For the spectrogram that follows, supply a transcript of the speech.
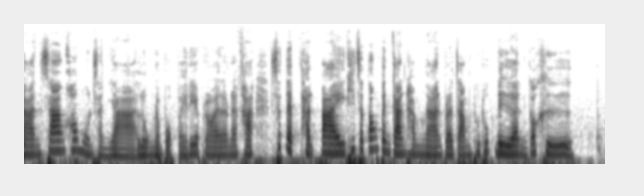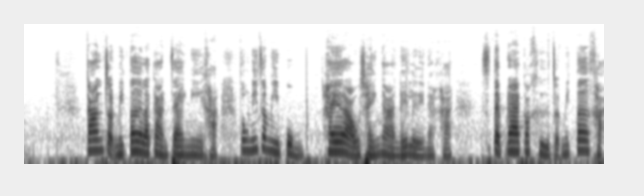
การสร้างข้อมูลสัญญาลงระบบไปเรียบร้อยแล้วนะคะ สเต็ปถัดไปที่จะต้องเป็นการทำงานประจำทุกๆเดือนก็คือ การจดมิเตอร์และการแจ้งหนี้ค่ะ ตรงนี้จะมีปุ่มให้เราใช้งานได้เลยนะคะ สเต็ปแรกก็คือจดมิเตอร์ค่ะ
